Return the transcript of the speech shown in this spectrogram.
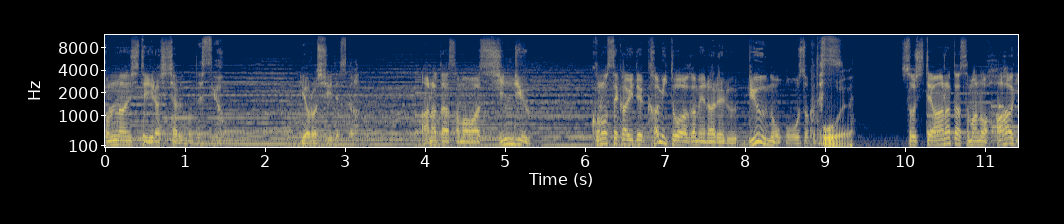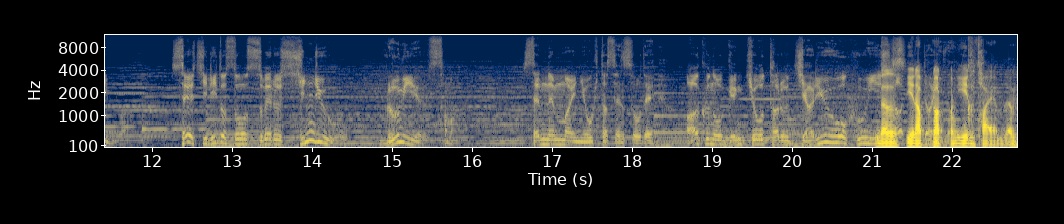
混乱していらっしゃるのですよよろしいですかあなた様は神竜 この世界で神と崇められる竜の王族です Cool. そしてあなた様の母君は聖地リトスを滑る神竜王ルミエル様千年前に起きた戦争で悪の元凶たる邪竜を封印 Und した das ist jeder Plot von jedem 偉 Fire Emblem.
